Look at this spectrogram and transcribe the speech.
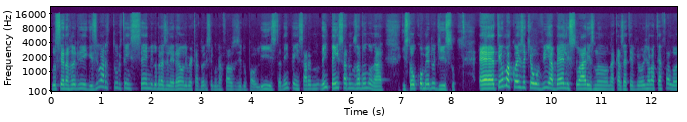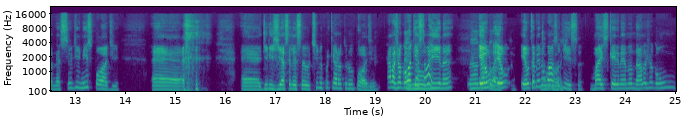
Luciana Rodrigues, e o Arthur tem semi do Brasileirão, Libertadores, segunda fase do Paulista, nem pensaram, nem pensaram nos abandonar. Estou com medo disso. É, tem uma coisa que eu ouvi a Belle Soares no, na Casa TV hoje, ela até falou, né? Se o Diniz pode é, é, dirigir a seleção e o time, por que o Arthur não pode? Ela jogou uma questão aí, né? Não, não eu, eu, eu também não, não gosto, gosto disso, mas querendo ou não, ela jogou um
